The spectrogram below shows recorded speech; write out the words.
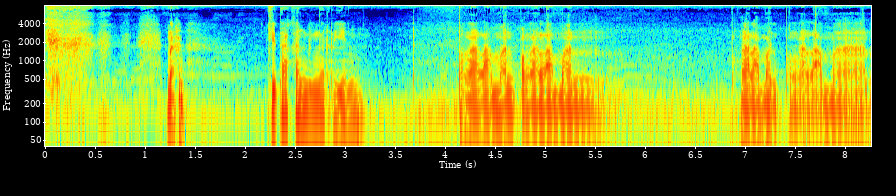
nah kita akan dengerin pengalaman-pengalaman pengalaman-pengalaman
